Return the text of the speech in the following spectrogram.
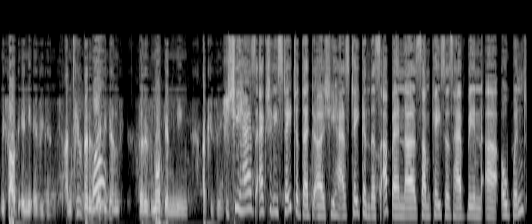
without any evidence. Until there is well, evidence, there is no demeaning accusation. She has actually stated that uh, she has taken this up and uh, some cases have been uh, opened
